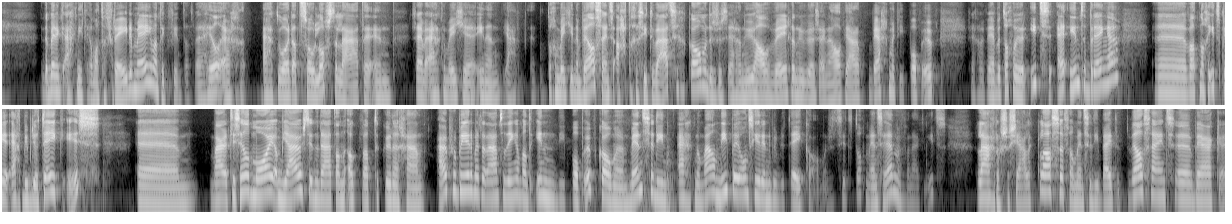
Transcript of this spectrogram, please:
Daar ben ik eigenlijk niet helemaal tevreden mee. Want ik vind dat we heel erg, eigenlijk door dat zo los te laten. En zijn we eigenlijk een beetje in een, ja, toch een beetje in een welzijnsachtige situatie gekomen. Dus we zeggen nu halverwege, nu we zijn een half jaar op weg met die pop-up. zeggen we hebben toch weer iets in te brengen. wat nog iets meer echt bibliotheek is. Ehm, maar het is heel mooi om juist inderdaad dan ook wat te kunnen gaan uitproberen met een aantal dingen. Want in die pop-up komen mensen die eigenlijk normaal niet bij ons hier in de bibliotheek komen. Dus er zitten toch mensen hè, vanuit een iets lagere sociale klasse. Veel mensen die bij het welzijnswerk uh,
